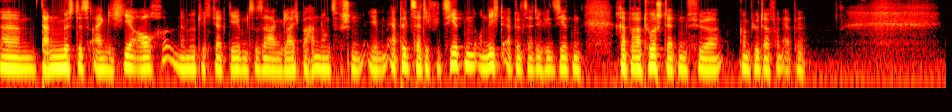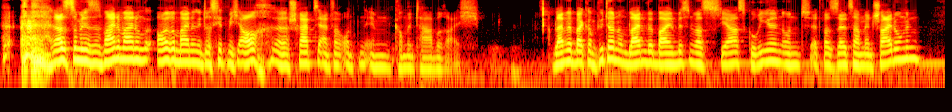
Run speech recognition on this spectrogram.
ähm, dann müsste es eigentlich hier auch eine Möglichkeit geben zu sagen, Gleichbehandlung zwischen eben Apple-zertifizierten und nicht Apple-zertifizierten Reparaturstätten für Computer von Apple. Das ist zumindest meine Meinung. Eure Meinung interessiert mich auch. Äh, schreibt sie einfach unten im Kommentarbereich. Bleiben wir bei Computern und bleiben wir bei ein bisschen was, ja, skurrilen und etwas seltsamen Entscheidungen.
